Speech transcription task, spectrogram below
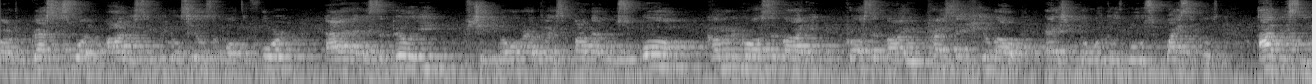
You want to progress this one, obviously bring those heels up off the floor, add that stability, shaking all over that place on that Bosu ball, coming across the body, cross the body, press that heel out as you go with those Bosu bicycles. Obviously,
